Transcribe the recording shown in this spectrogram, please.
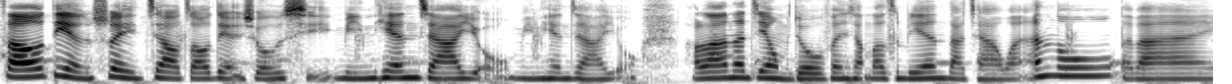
早点睡觉，早点休息。明天加油，明天加油。好啦，那今天我们就分享到这边，大家晚安喽，拜拜。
